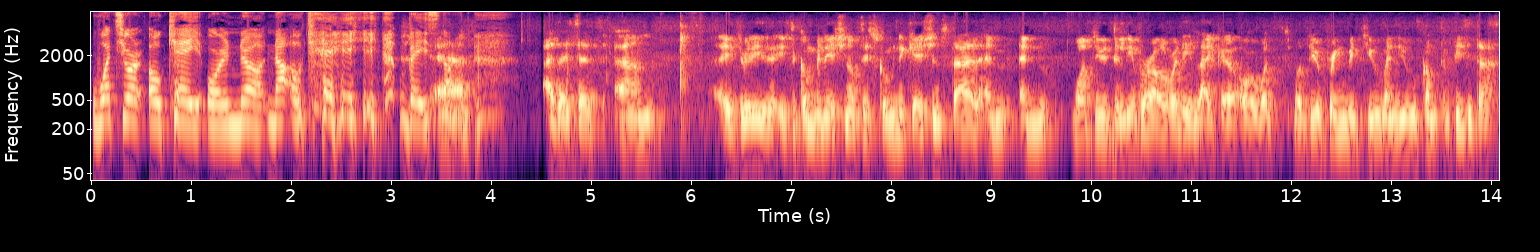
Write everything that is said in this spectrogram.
what's your okay or no not okay based on? As I said, um, it really is a combination of this communication style and, and what do you deliver already, like, uh, or what, what do you bring with you when you come to visit us.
